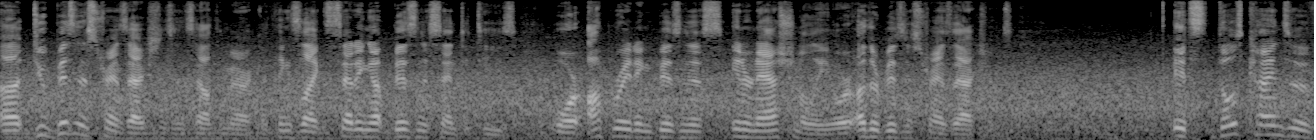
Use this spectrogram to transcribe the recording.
uh, do business transactions in South America. Things like setting up business entities or operating business internationally or other business transactions. It's those kinds of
